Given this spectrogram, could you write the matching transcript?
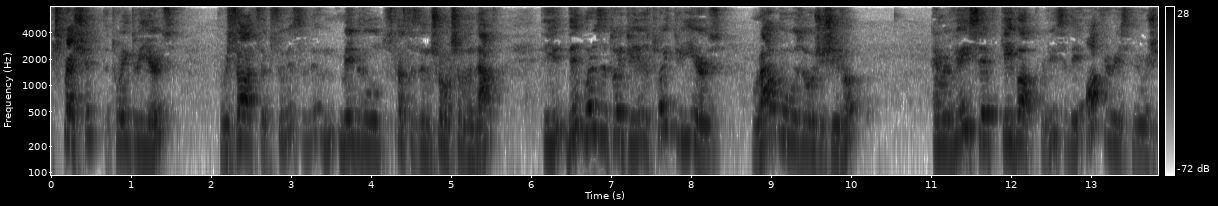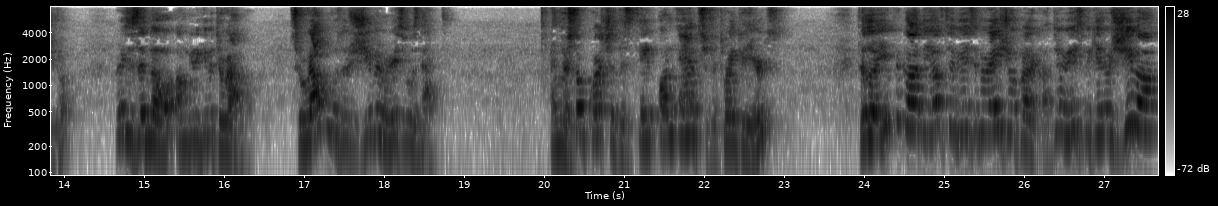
expression, the 23 years. We saw it in maybe we'll discuss this in Shomach Shom and Daf. The, what is the 22 years? The 22 years, Rabbi was Rosh Yeshiva, and Rav Yosef gave up. Rav Yosef, they offered Rav Yosef to be Rosh Yeshiva. Rav Yosef said, no, I'm going to give it to Rabbi. So Rabbi was Rosh Yeshiva and Rav Yosef was not. And there are some questions that stayed unanswered for 22 years. Rav Yosef became Rosh Yeshiva,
